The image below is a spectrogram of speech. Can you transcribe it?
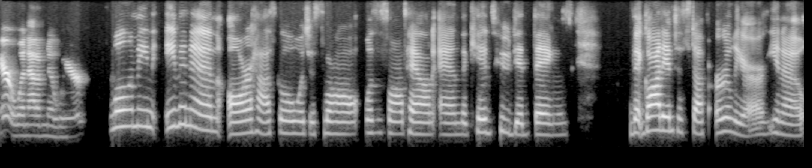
heroin out of nowhere. Well, I mean, even in our high school, which is small, was a small town, and the kids who did things that got into stuff earlier, you know,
